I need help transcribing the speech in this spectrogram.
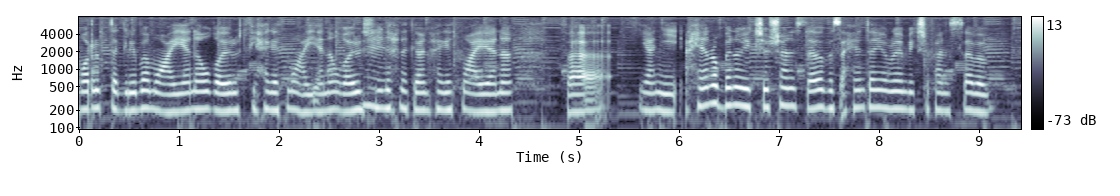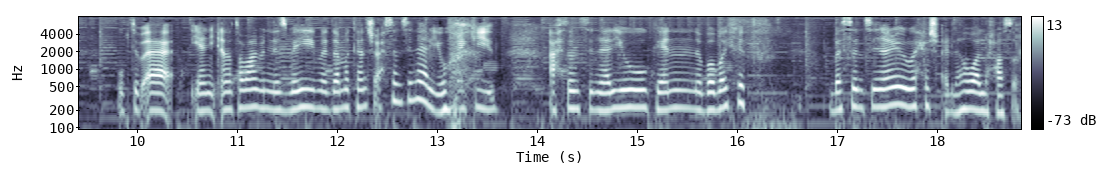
مر بتجربة معينة وغيرت فيه حاجات معينة وغيرت. فينا إحنا كمان حاجات معينة. ف يعني أحيانا ربنا ما بيكشفش عن السبب بس أحيانا تاني ربنا بيكشف عن السبب. وبتبقى يعني أنا طبعا بالنسبة لي ما ده ما كانش أحسن سيناريو. أكيد. أحسن سيناريو كان بابا يخف بس السيناريو الوحش اللي هو اللي حصل.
